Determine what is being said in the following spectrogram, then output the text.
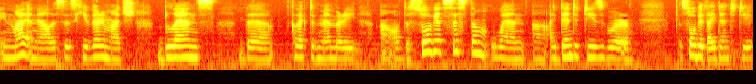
in my analysis, he very much blends the collective memory uh, of the Soviet system when uh, identities were Soviet identity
